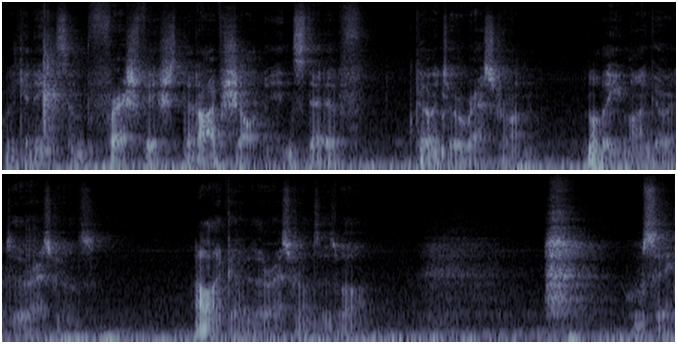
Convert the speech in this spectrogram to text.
we can eat some fresh fish that I've shot instead of going to a restaurant. Not that you mind going to the restaurants. I like going to the restaurants as well. we'll see.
